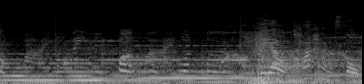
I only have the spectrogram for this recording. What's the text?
กฎหมายไม่มีเปิดเผยล้วนปืนเปรี้ยวฆ่าหันศพ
